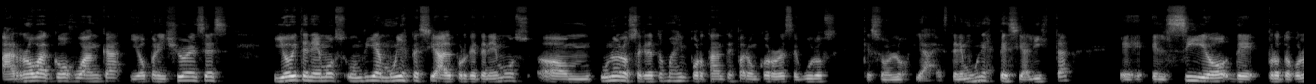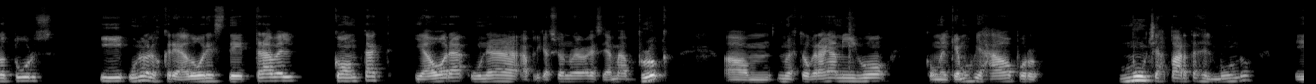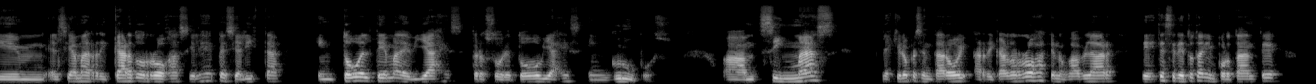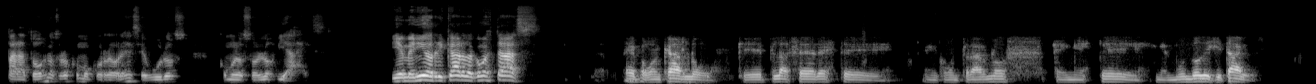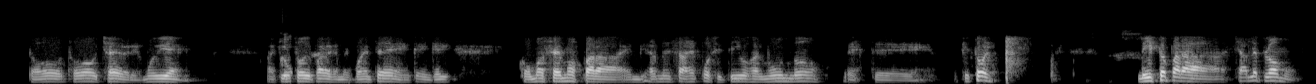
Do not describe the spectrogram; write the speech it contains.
arroba gojuanca y Open Insurances. Y hoy tenemos un día muy especial porque tenemos um, uno de los secretos más importantes para un corredor de seguros, que son los viajes. Tenemos un especialista, eh, el CEO de Protocolo Tours y uno de los creadores de Travel Contact y ahora una aplicación nueva que se llama Brook nuestro gran amigo con el que hemos viajado por muchas partes del mundo. Em, él se llama Ricardo Rojas y él es especialista en todo el tema de viajes, pero sobre todo viajes en grupos. Um, sin más, les quiero presentar hoy a Ricardo Rojas, que nos va a hablar de este secreto tan importante para todos nosotros como corredores de seguros, como lo son los viajes. Bienvenido, Ricardo, ¿cómo estás? Eh, Juan Carlos, qué placer este encontrarnos en este en el mundo digital. Todo todo chévere, muy bien. Aquí estoy para que me cuentes en qué- cómo hacemos para enviar mensajes positivos al mundo. Este, aquí estoy. Listo para echarle plomo.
